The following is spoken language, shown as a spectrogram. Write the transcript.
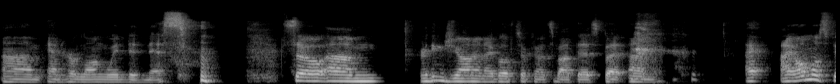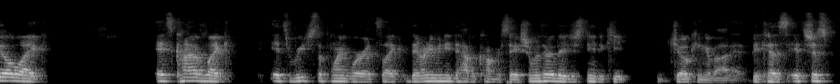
um, and her long windedness. so um, I think Gianna and I both took notes about this, but um, I, I almost feel like it's kind of like it's reached the point where it's like they don't even need to have a conversation with her. They just need to keep joking about it because it's just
